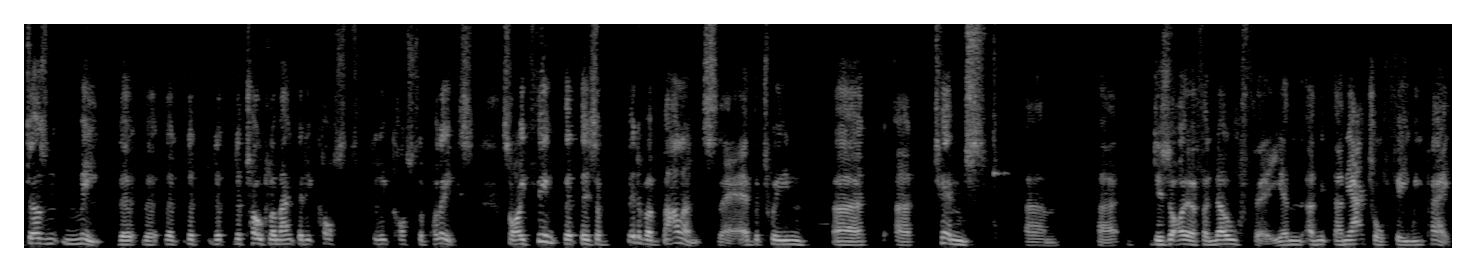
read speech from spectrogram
doesn't meet the the, the, the, the, total amount that it costs that it costs the police. So I think that there's a bit of a balance there between uh, uh, Tim's um, uh, desire for no fee and, and, and the actual fee we pay.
